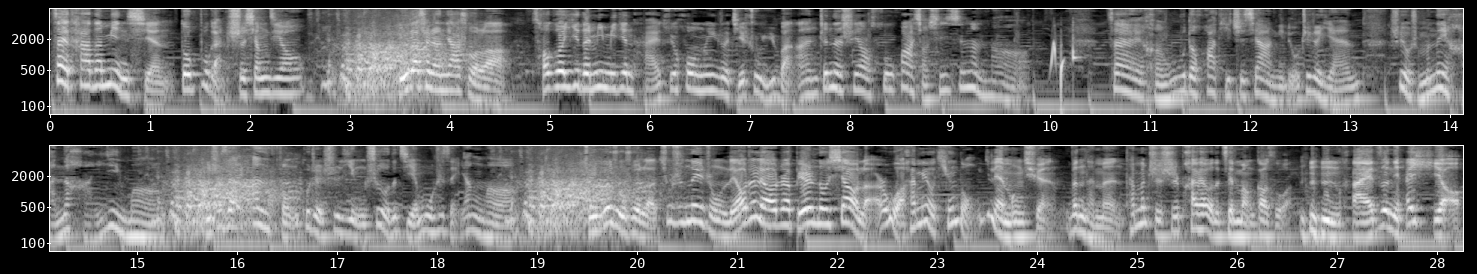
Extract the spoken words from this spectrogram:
在他的面前都不敢吃香蕉。刘大善良家说了。曹格一的秘密电台最后那个结束语晚安，真的是要塑化小心心了呢。在很污的话题之下，你留这个言是有什么内涵的含义吗？你是在暗讽或者是影射我的节目是怎样吗？九哥叔说了，就是那种聊着聊着别人都笑了，而我还没有听懂，一脸蒙圈。问他们，他们只是拍拍我的肩膀，告诉我，孩子你还小，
